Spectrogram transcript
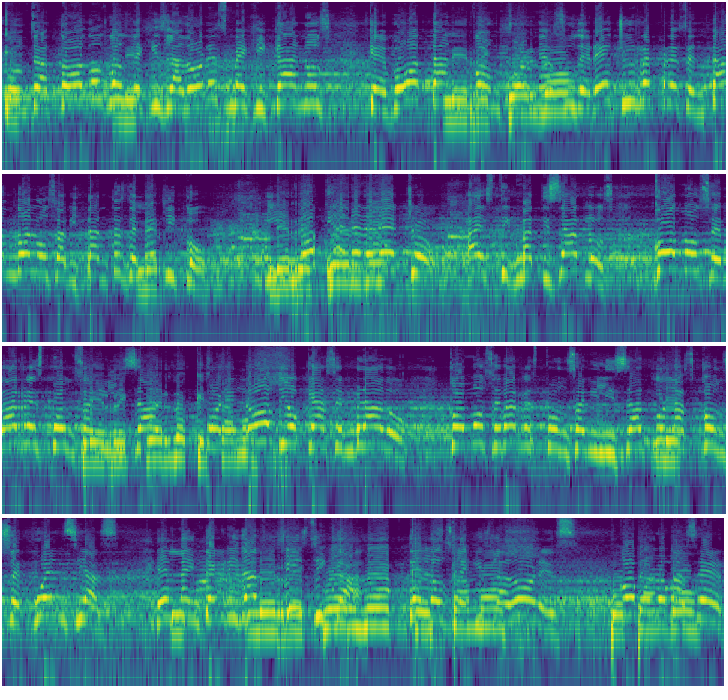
contra todos los legisladores mexicanos que votan conforme a su derecho y representando a los habitantes de México. Y no tiene derecho a estigmatizarlos. ¿Cómo se va a responsabilizar por el odio que ha sembrado? ¿Cómo se va a responsabilizar por las consecuencias en la integridad física de los legisladores? ¿Cómo lo va a hacer?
